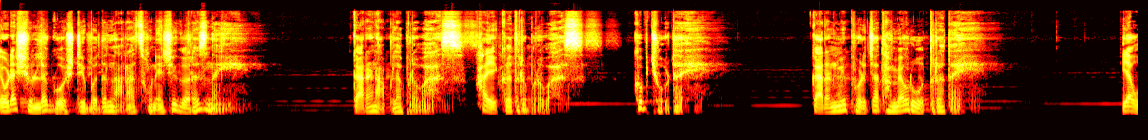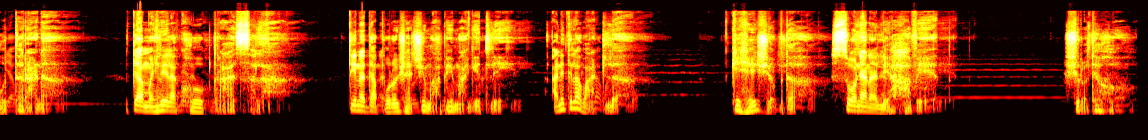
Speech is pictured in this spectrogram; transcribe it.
एवढ्या क्षुल्लक गोष्टीबद्दल नाराज होण्याची गरज नाही. कारण आपला प्रवास हा एकत्र प्रवास खूप छोटा आहे. कारण मी पुढच्या थांब्यावर उतरत आहे. या उत्तरानं त्या महिलेला खूप त्रास झाला. तिनं त्या पुरुषाची माफी मागितली आणि तिला वाटलं की हे शब्द सोन्यानं लिहावेत. श्रोते हो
